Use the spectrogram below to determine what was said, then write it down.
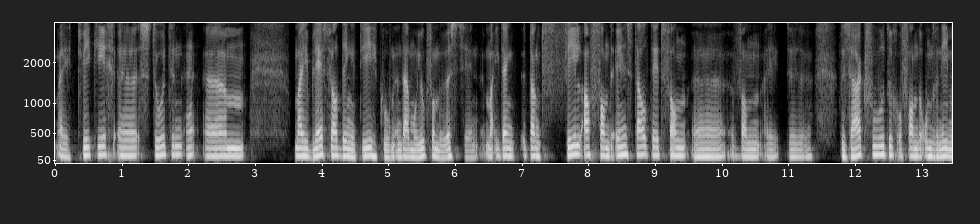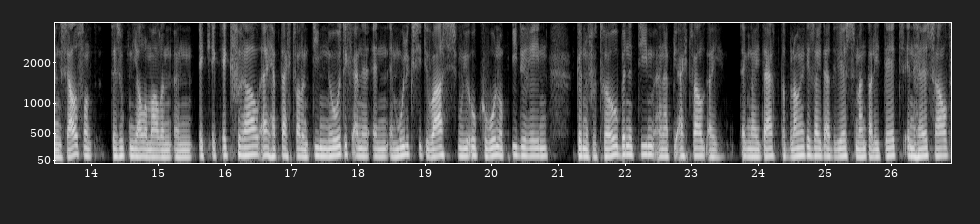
allee, twee keer uh, stoten. Hè. Um, Maar je blijft wel dingen tegenkomen en daar moet je ook van bewust zijn. Maar ik denk, het hangt veel af van de ingesteldheid van, uh, van de, de zaakvoerder of van de onderneming zelf. Want het is ook niet allemaal een, een ik-ik-ik-verhaal. Je hebt echt wel een team nodig. En in, in, moeilijke situaties moet je ook gewoon op iedereen kunnen vertrouwen binnen het team. En heb je echt wel... Ik denk dat, je daar, dat het belangrijk is dat je daar de juiste mentaliteit in huis haalt.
